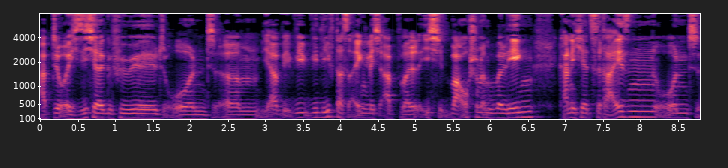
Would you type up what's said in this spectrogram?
habt ihr euch sicher gefühlt? Und ähm, ja, wie, wie, wie lief das eigentlich ab? Weil ich war auch schon am überlegen, kann ich jetzt reisen und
